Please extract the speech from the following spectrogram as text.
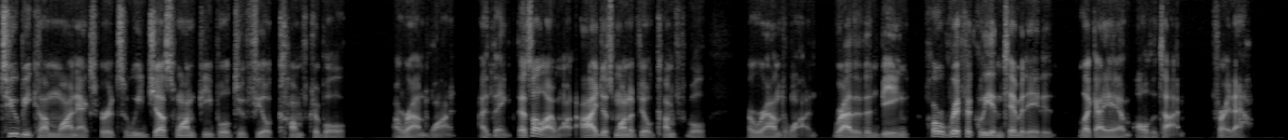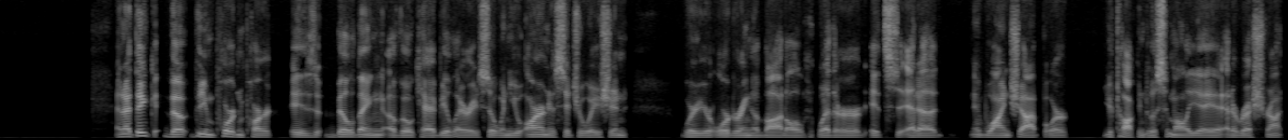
to become wine experts. We just want people to feel comfortable around wine. I think that's all I want. I just want to feel comfortable around wine rather than being horrifically intimidated like I am all the time right now. And I think the the important part is building a vocabulary. So when you are in a situation where you're ordering a bottle, whether it's at a, a wine shop or you're talking to a sommelier at a restaurant,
